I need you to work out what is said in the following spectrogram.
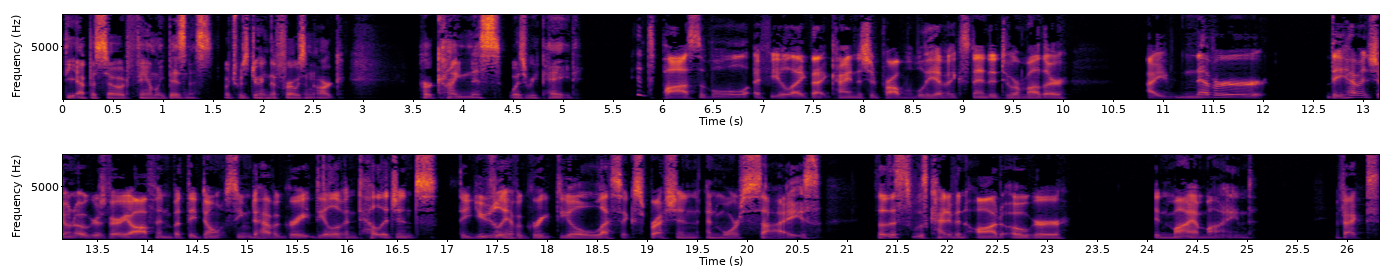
the episode Family Business, which was during the Frozen arc? Her kindness was repaid. It's possible. I feel like that kindness should probably have extended to her mother. I never. They haven't shown ogres very often, but they don't seem to have a great deal of intelligence. They usually have a great deal less expression and more size. So this was kind of an odd ogre in my mind. In fact,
